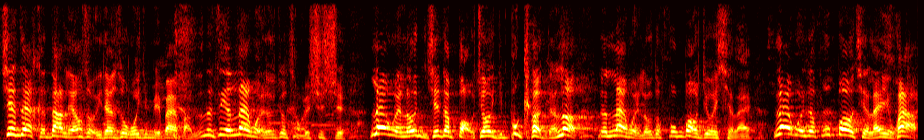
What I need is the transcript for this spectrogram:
现在恒大两手一摊说我已经没办法了，那这些烂尾楼就成为事实。烂尾楼你现在保交已经不可能了，那烂尾楼的风暴就会起来。烂尾的风暴起来以后啊，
